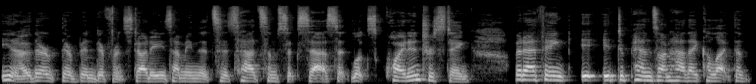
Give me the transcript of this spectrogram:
you know there there have been different studies. I mean, it's it's had some success. It looks quite interesting, but I think it, it depends on how they collect the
